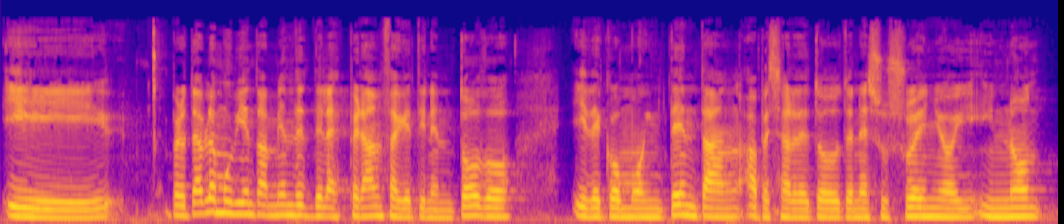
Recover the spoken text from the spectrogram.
Y... Pero te habla muy bien también de, la esperanza que tienen todos y de cómo intentan, a pesar de todo, tener sus sueños y, y no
